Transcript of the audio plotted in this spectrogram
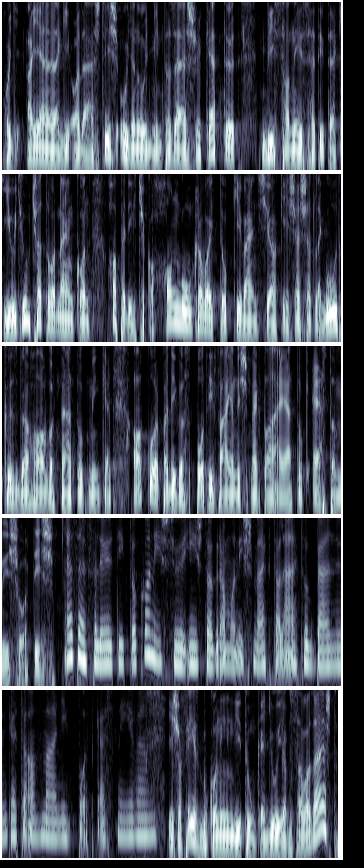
hogy a jelenlegi adást is, ugyanúgy, mint az első kettőt, visszanézhetitek YouTube csatornánkon, ha pedig csak a hangunkra vagytok kíváncsiak, és esetleg útközben hallgatnátok minket, akkor pedig a Spotify-on is megtaláljátok ezt a műsort is. Ezen felül TikTokon és Instagramon is megtaláltok bennünket a Mányi Podcast néven. És a Facebookon indítunk egy újabb szavazást,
